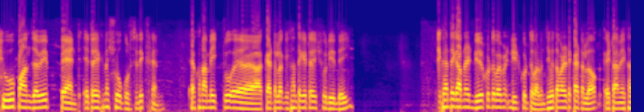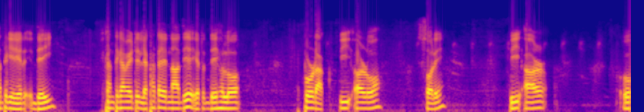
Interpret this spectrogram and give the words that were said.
shoe panjabi pant এটা এখানে শো করছে, দেখছেন? এখন আমি একটু ক্যাটালগ এখান থেকে এটা সরিয়ে দেই। এখান থেকে আপনি ডিলিট করতে পারবেন এডিট করতে পারবেন। যেহেতু আমার এটা ক্যাটালগ এটা আমি এখান থেকে দেই। এখান থেকে আমি এটা লেখাটা না দিয়ে এটা দেই হলো product P R O sorry P R O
